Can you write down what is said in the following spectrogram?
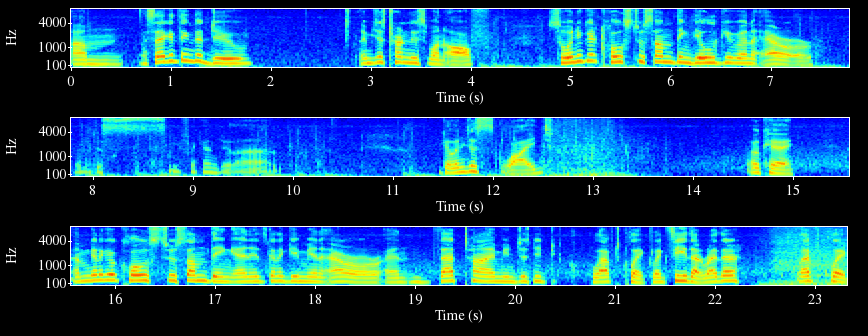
Um, the second thing to do, let me just turn this one off. So when you get close to something, they will give an error. Let me just see if I can do that. Okay, let me just glide. Okay. I'm gonna go close to something and it's gonna give me an error and that time you just need to left click. Like see that right there? Left click.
